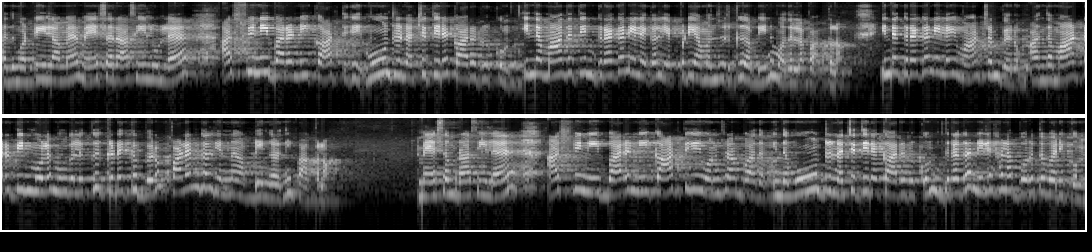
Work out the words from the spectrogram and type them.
அது மட்டும் இல்லாமல் மேச ராசியில் உள்ள அஸ்வினி பரணி கார்த்திகை மூன்று நட்சத்திரக்காரருக்கும் இந்த மாதத்தின் கிரக நிலைகள் எப்படி அமைஞ்சிருக்கு அப்படின்னு முதல்ல பார்க்கலாம். இந்த கிரக நிலை மாற்றம் பெறும். அந்த மாற்றத்தின் மூலம் உங்களுக்கு கிடைக்கப்பெறும் பலன்கள் என்ன அப்படிங்கிறதையும் பார்க்கலாம். மேசம் ராசியில் அஸ்வினி பரணி கார்த்திகை ஒன்றாம் பாதம் இந்த மூன்று நட்சத்திரக்காரருக்கும் கிரக நிலைகளை பொறுத்த வரைக்கும்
